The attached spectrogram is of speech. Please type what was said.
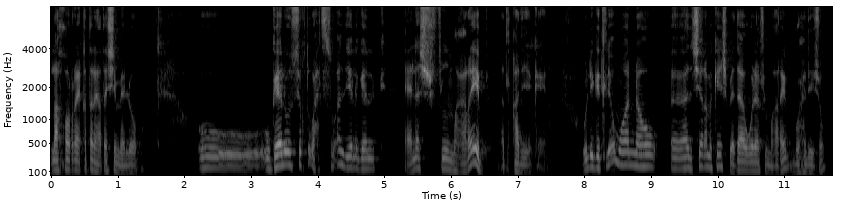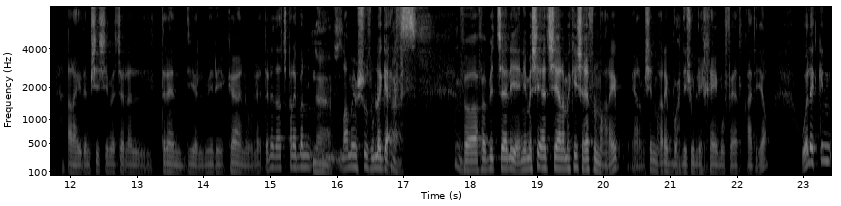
الآخر راه يقدر يعطي شي معلومة. و- وقالوا surtout واحد السؤال ديال قال لك علاش في المغرب هاد القضية كاينة؟ واللي قلت لهم هو انه آه، هذا الشيء راه ما كاينش بعدا اولا في المغرب بوحديتو. راه اذا مشيتي مثلا للترند ديال الميريكان ولا الترند تقريبا. la même chose ولا كاع كفس. فبالتالي يعني ماشي هذا الشيء راه ما كاينش غير في المغرب يعني ماشي المغرب بوحديتو اللي خايبوا في هذه القضية ولكن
